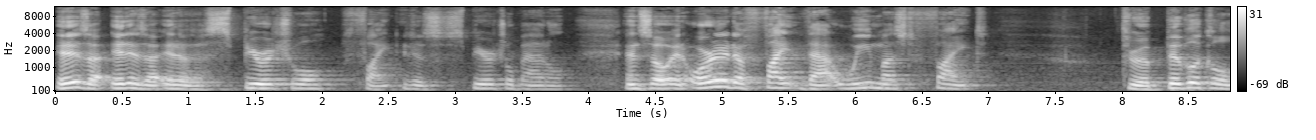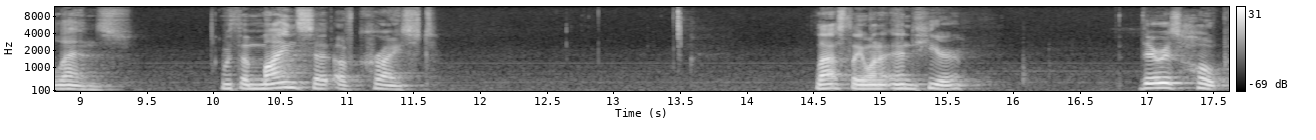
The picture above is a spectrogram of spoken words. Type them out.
It is a, it is a, it is a spiritual fight. It is a spiritual battle. And so, in order to fight that, we must fight through a biblical lens with the mindset of Christ. Lastly, I want to end here. There is hope.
